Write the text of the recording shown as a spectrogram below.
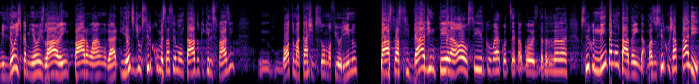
milhões de caminhões lá, vem, param lá no lugar, e antes de o circo começar a ser montado, o que, que eles fazem? Bota uma caixa de som numa Fiorino, passa a cidade inteira, ó, oh, o circo vai acontecer tal coisa. Tá, tá, tá. O circo nem está montado ainda, mas o circo já está ali.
